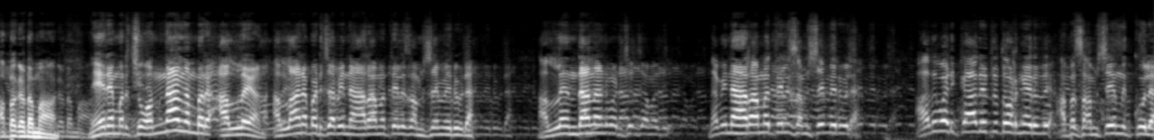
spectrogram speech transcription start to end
അപകടമാണ്. നേരെ മറിച്ച് ഒന്നാം നമ്പർ അള്ളയാണ്. അള്ളാനെ പഠിച്ചാൽ പിന്നെ ആറാമത്തേൽ സംശയം വരൂല. അള്ള എന്താന്നാണ് പഠിച്ചാൽ മതി? പിന്നെ ആറാമത്തേൽ സംശയം വരൂല. അത് പഠിക്കാതിട്ട് തുടങ്ങരുത്. അപ്പൊ സംശയം നിൽക്കൂല.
